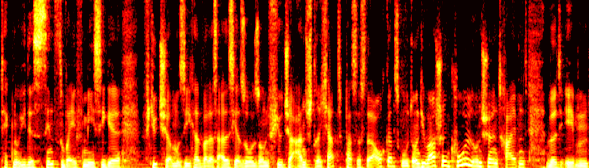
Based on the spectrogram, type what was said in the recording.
technoide, Synthwave-mäßige Future-Musik hat, weil das alles ja so, so einen Future-Anstrich hat, passt das da auch ganz gut und die war schön cool und schön treibend, wird eben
